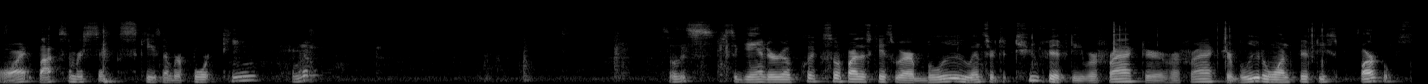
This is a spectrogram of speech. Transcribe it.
All right, box number six, case number 14, coming up. So this, just a gander real quick. So far this case we are blue, insert to 250, refractor, refractor, blue to 150, sparkles,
